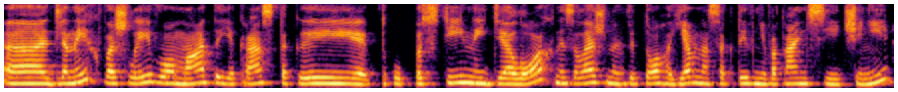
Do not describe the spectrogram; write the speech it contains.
Е, для них важливо мати якраз такий таку постійний діалог, незалежно від того, є в нас активні вакансії чи ні.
